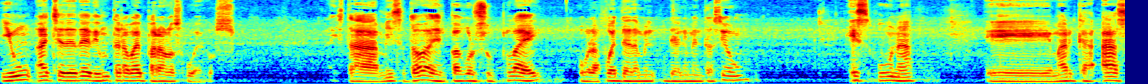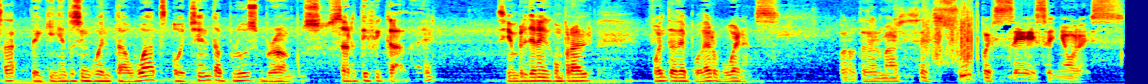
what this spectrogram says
y un HDD de 1 TB para los juegos está todo el Power Supply o la fuente de, alimentación. Es una eh, marca ASA de 550 watts, 80 plus Bronx, certificada. ¿eh? Siempre tienen que comprar fuentes de poder buenas para tener más Super C, señores.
